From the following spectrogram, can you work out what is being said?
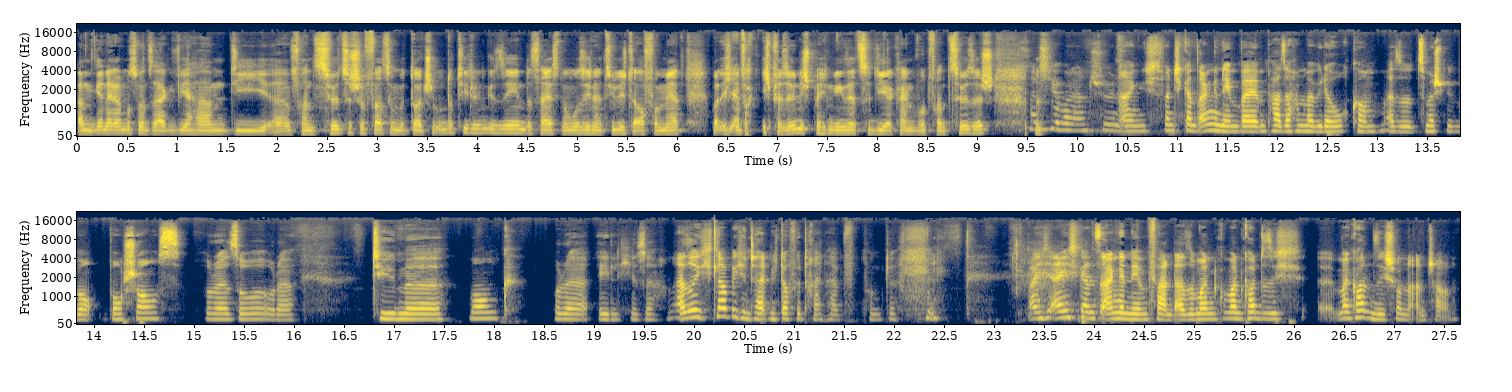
Ähm, generell muss man sagen, wir haben die äh, französische Fassung mit deutschen Untertiteln gesehen. Das heißt, man muss sich natürlich da auch vermehrt, weil ich einfach, ich persönlich spreche im Gegensatz zu dir kein Wort Französisch. Fand ich aber ganz schön eigentlich. Das fand ich ganz angenehm, weil ein paar Sachen mal wieder hochkommen. Also zum Beispiel bon, bon Chance oder so oder Tüme, Monk oder ähnliche Sachen. Also ich glaube, ich entscheide mich doch für dreieinhalb Punkte. weil ich eigentlich ganz angenehm fand. Also man, man konnte sich, äh, man konnte sich schon anschauen.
